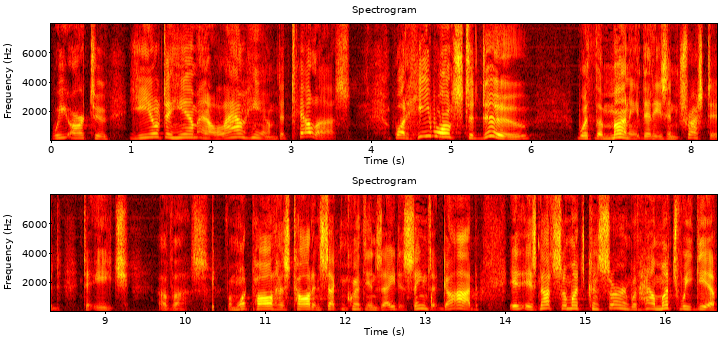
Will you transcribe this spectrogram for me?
We are to yield to Him and allow Him to tell us what He wants to do with the money that He's entrusted to each of us. From what Paul has taught in 2 Corinthians 8, it seems that God is not so much concerned with how much we give.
